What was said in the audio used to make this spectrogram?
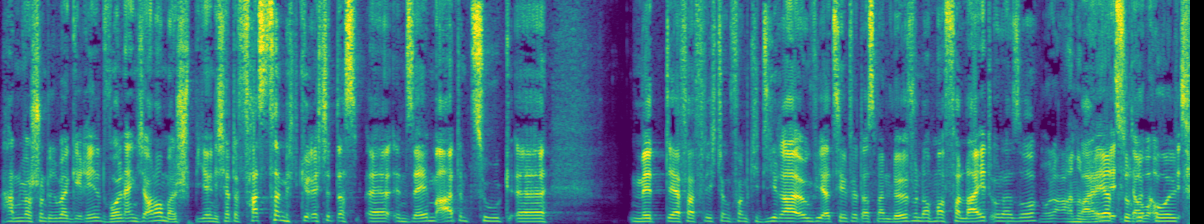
haben wir schon drüber geredet, wollen eigentlich auch noch mal spielen. Ich hatte fast damit gerechnet, dass äh, im selben Atemzug äh, mit der Verpflichtung von Kidira irgendwie erzählt wird, dass man Löwen noch mal verleiht oder so. Oder Arne Meyer ich glaube auch zurückholt.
